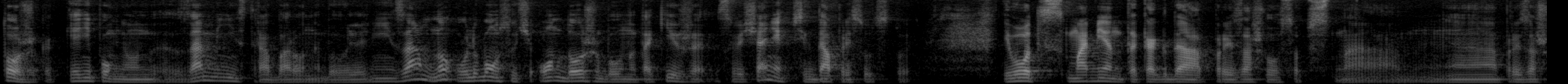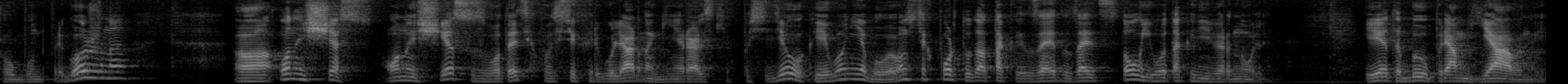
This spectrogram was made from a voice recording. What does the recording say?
тоже, как я не помню, он замминистра обороны был или не зам, но в любом случае он должен был на таких же совещаниях всегда присутствовать. И вот с момента, когда произошел, собственно, а, произошел бунт Пригожина, а, он исчез. Он исчез из вот этих вот всех регулярных генеральских посиделок, и его не было. И он с тех пор туда так, за, этот, за этот стол его так и не вернули. И это был прям явный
